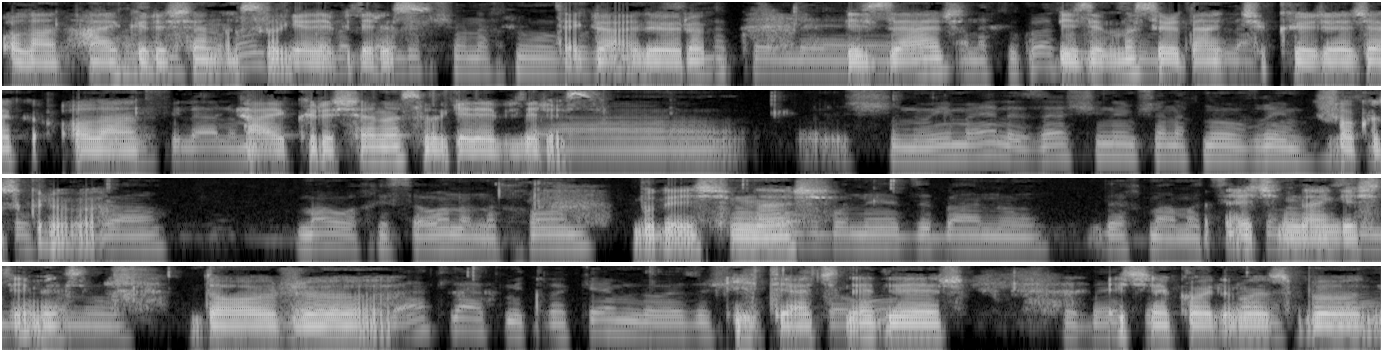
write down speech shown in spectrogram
olan haykırışa nasıl gelebiliriz? Tekrarlıyorum. Bizler bizi Mısır'dan çıkaracak olan haykırışa nasıl gelebiliriz? Fokus grubu. Bu değişimler içinden geçtiğimiz doğru ihtiyaç nedir? İçine koyduğumuz bu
